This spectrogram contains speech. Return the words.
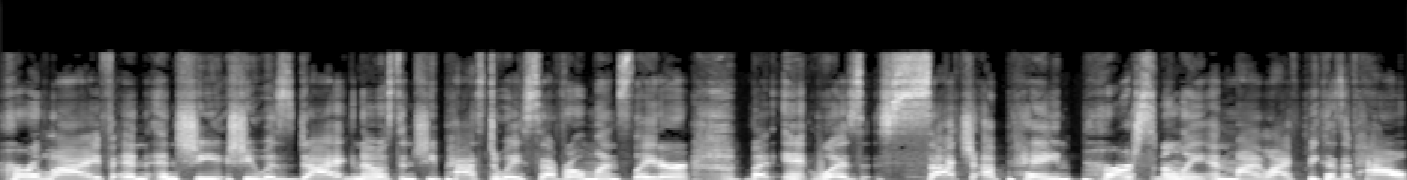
her life and and she she was diagnosed and she passed away several months later but it was such a pain personally in my life because of how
